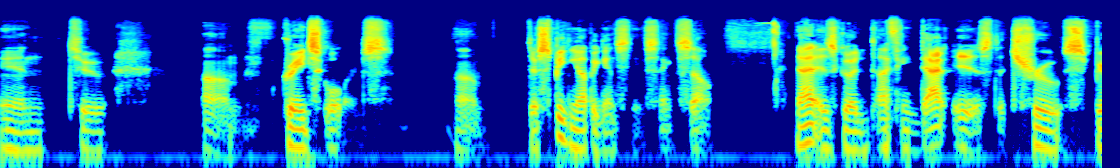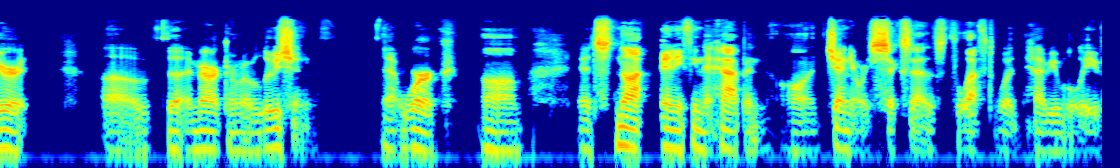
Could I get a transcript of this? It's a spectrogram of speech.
into um, grade schoolers. Um, they're speaking up against these things. So that is good. I think that is the true spirit of the American Revolution at work. Um, it's not anything that happened on January 6th, as the left would have you believe.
